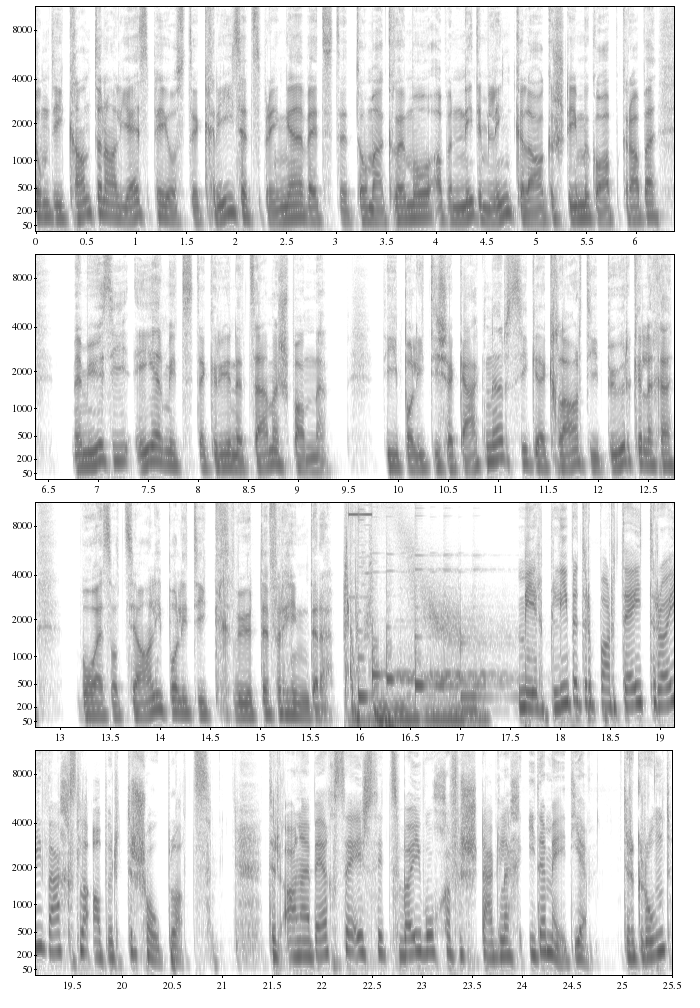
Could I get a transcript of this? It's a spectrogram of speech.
Um die kantonale SP aus der Krise zu bringen, wird Thomas Grömo aber nicht im linken Lager Stimmen abgraben. Man müsse eher mit den Grünen zusammenspannen. Die politischen Gegner sind klar die Bürgerlichen, die eine soziale Politik würden verhindern Wir bleiben der Partei treu, wechseln aber den Schauplatz. Der Alain Berset ist seit zwei Wochen verstäglich in den Medien. Der Grund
